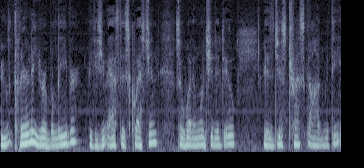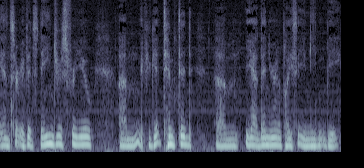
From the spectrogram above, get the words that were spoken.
And clearly, you're a believer because you asked this question. So what I want you to do is just trust God with the answer. If it's dangerous for you, um, if you get tempted, um, yeah, then you're in a place that you needn't be.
